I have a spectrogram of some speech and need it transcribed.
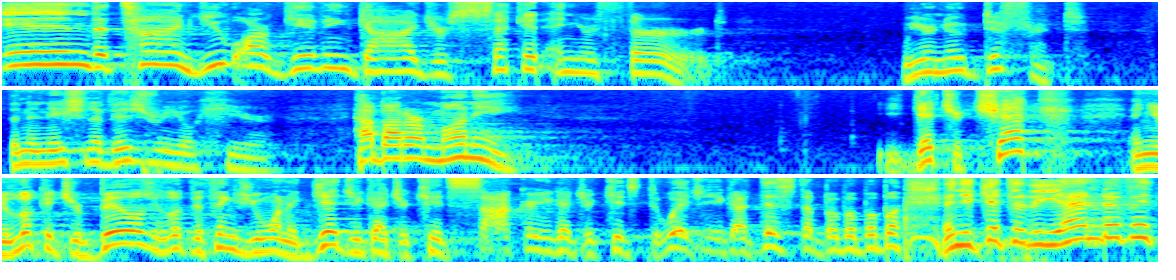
in the time, you are giving God your second and your third. We are no different than the nation of Israel here. How about our money? You get your check and you look at your bills, you look at the things you want to get. You got your kids' soccer, you got your kids' tuition, you got this stuff, blah, blah, blah, blah. And you get to the end of it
